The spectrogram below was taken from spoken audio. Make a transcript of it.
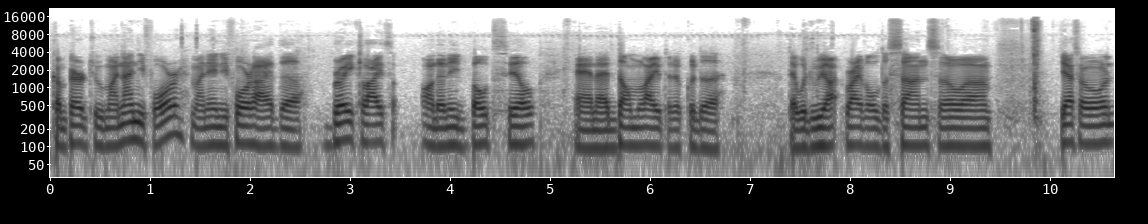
compared to my 94 my 94 had the brake lights underneath both sill and a dome light that could uh, that would rival the sun so um, yeah so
